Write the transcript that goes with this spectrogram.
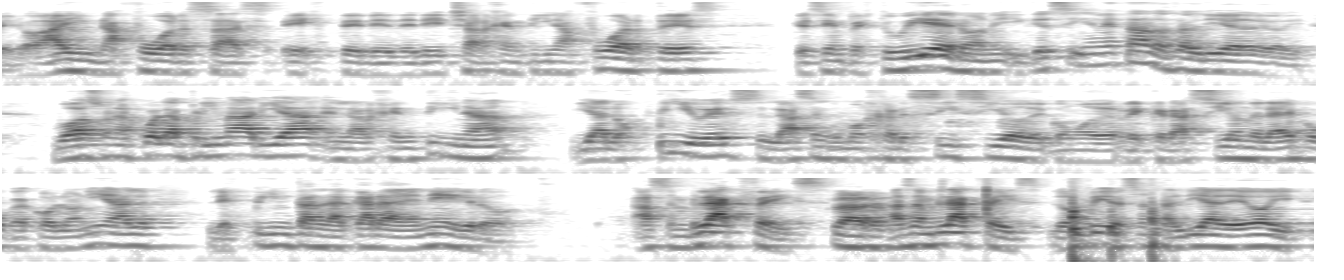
Pero hay unas fuerzas este, de derecha argentina fuertes que siempre estuvieron y que siguen estando hasta el día de hoy. Vos vas a una escuela primaria en la Argentina y a los pibes le hacen como ejercicio de como de recreación de la época colonial, les pintan la cara de negro, hacen blackface, Claro. hacen blackface, los pibes hasta el día de hoy.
